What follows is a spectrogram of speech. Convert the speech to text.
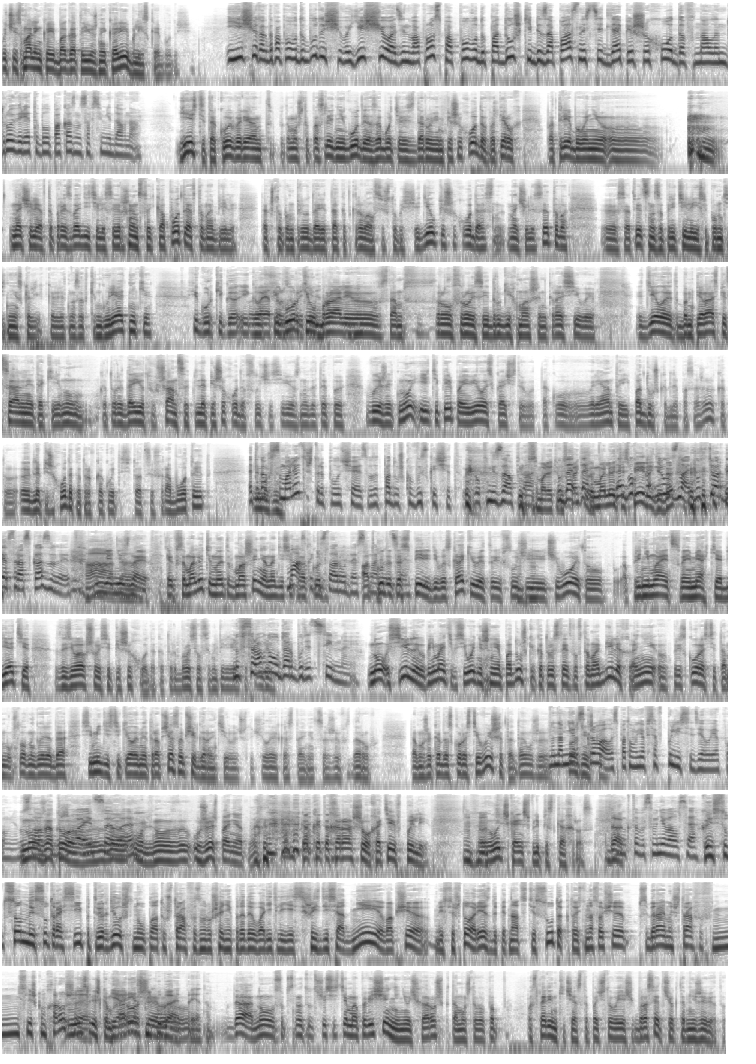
случае с маленькой и богатой Южной Кореей близкое будущее. И еще тогда по поводу будущего, еще один вопрос по поводу подушки безопасности для пешеходов. На Лендровере это было показано совсем недавно. Есть и такой вариант, потому что последние годы озаботились здоровьем пешеходов. Во-первых, по требованию э, начали автопроизводители совершенствовать капоты автомобиля, так, чтобы он при ударе так открывался, чтобы щадил пешехода. Начали с этого. Э, соответственно, запретили, если помните, несколько лет назад кенгурятники. Фигурки, и говорят, Фигурки убрали угу. там, с Rolls-Royce и других машин красивые делает бампера специальные такие, ну, которые дают шансы для пешехода в случае серьезного ДТП выжить. Ну и теперь появилась в качестве вот такого варианта и подушка для пассажира, который, э, для пешехода, который в какой-то ситуации сработает это как можно... в самолете, что ли, получается? Вот эта подушка выскочит вдруг внезапно. В самолете ну, В самолете спереди, да? не узнать. Ну, стюардесс рассказывает. А, ну, я не знаю, как в самолете, но это в машине, она действительно откуда-то спереди выскакивает, и в случае чего это принимает свои мягкие объятия зазевавшегося пешехода, который бросился на перерез. Но все равно удар будет сильный. Ну, сильный, вы понимаете, сегодняшние подушки, которые стоят в автомобилях, они при скорости, там, условно говоря, до 70 км в час вообще гарантируют, что человек останется жив-здоров. Там уже, когда скорости выше, тогда уже... Ну, нам не раскрывалось, потом я вся в пыли сидела, я помню. Ну, ну зато, Богу, живая и целая. Да, Оль, ну, уже ж понятно, как это хорошо, хотя и в пыли. Лучше, конечно, в лепестках роз. Да. Ну, кто бы сомневался. Конституционный суд России подтвердил, что на уплату штрафа за нарушение ПДД у водителей есть 60 дней. Вообще, если что, арест до 15 суток. То есть у нас вообще собираемость штрафов не слишком хорошая. Не слишком и хорошая. арест не пугает при этом. Да, ну, собственно, тут еще система оповещения не очень хорошая, потому что по, по старинке часто почтовый ящик бросает, человек там не живет.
